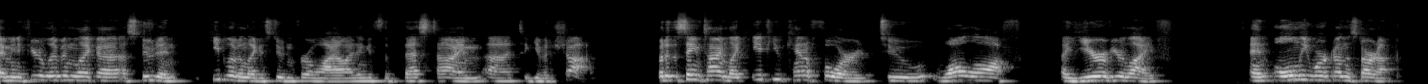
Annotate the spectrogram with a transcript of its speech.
i mean if you're living like a, a student keep living like a student for a while. I think it's the best time uh, to give it a shot. But at the same time like if you can't afford to wall off a year of your life and only work on the startup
